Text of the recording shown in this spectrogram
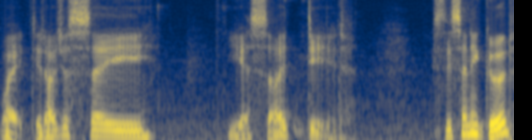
wait, did I just say, yes I did. Is this any good?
